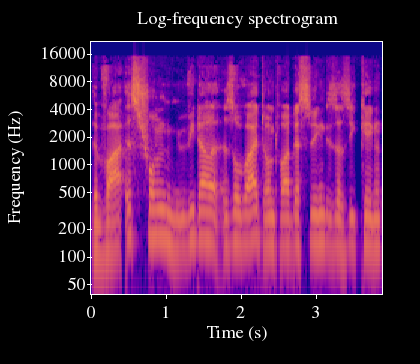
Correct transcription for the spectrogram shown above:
war es schon wieder so weit und war deswegen dieser Sieg gegen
